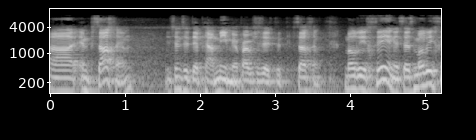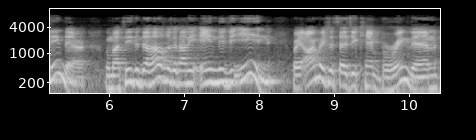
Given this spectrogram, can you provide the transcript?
uh, in psachim, you shouldn't say you probably should say psachim. Molichin, it says molichin there. Umatnitin dahacha katani ein mivi'in. Where our Mishnah says you can't bring them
